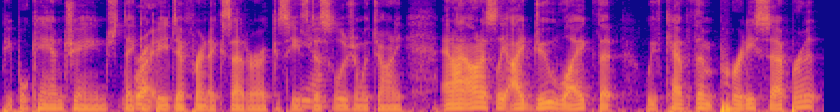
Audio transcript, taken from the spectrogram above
people can change, they Right. can be different, etc. cuz he's Yeah. disillusioned with Johnny. And I honestly I do like that we've kept them pretty separate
